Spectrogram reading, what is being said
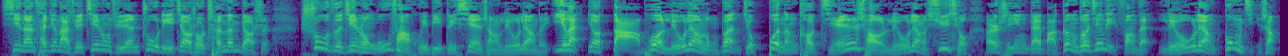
西南财经大学金融学院助理教授陈文表示，数字金融无法回避对线上流量的依赖，要打破流量垄断，就不能靠减少流量需求，而是应该把更多精力放在流量供给上。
